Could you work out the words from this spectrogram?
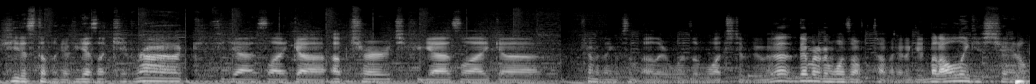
he does stuff like that. If you guys like Kid Rock, if you guys like uh, Upchurch, if you guys like, uh, trying to think of some other ones I've watched him do. Uh, them are the ones off the top of my head again. But I'll link his channel.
